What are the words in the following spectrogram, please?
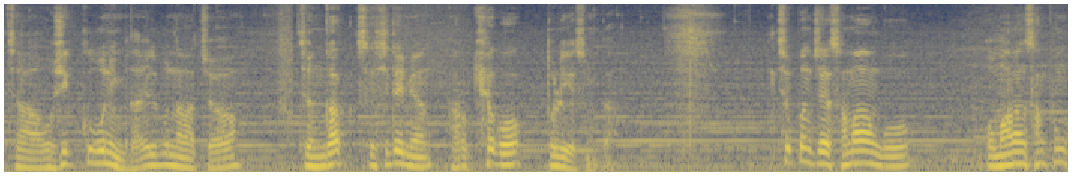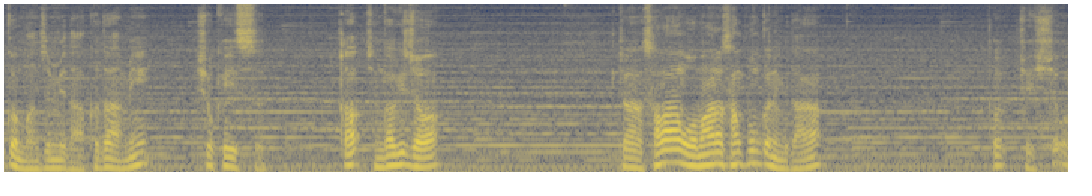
자 59분입니다. 1분 남았죠. 정각 3시 되면 바로 켜고 돌리겠습니다. 첫 번째 사마왕구 5만원 상품권 먼저입니다. 그 다음이 쇼케이스. 아, 정각이죠. 자, 사마왕 5만원 상품권입니다. 어, 제 시작을.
